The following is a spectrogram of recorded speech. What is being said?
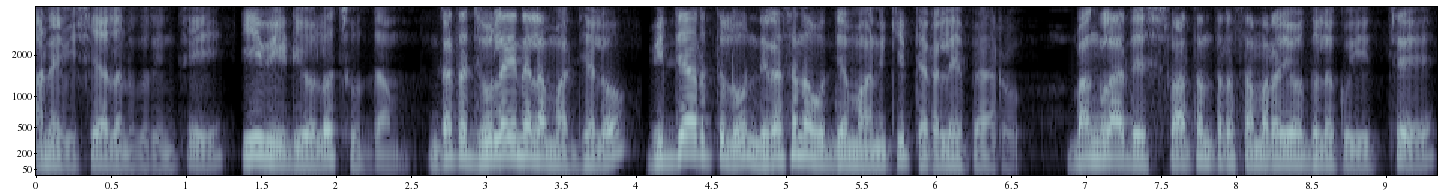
అనే విషయాలను గురించి ఈ వీడియోలో చూద్దాం. గత జూలై నెల మధ్యలో విద్యార్థులు నిరసన ఉద్యమానికి తెరలేపారు. బంగ్లాదేశ్ స్వాతంత్ర సమరయోధులకు ఇచ్చే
